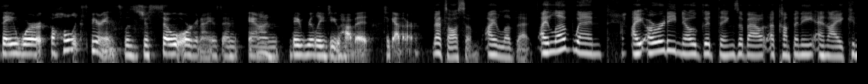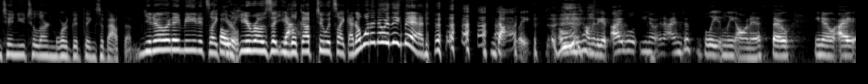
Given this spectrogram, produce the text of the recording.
they were the whole experience was just so organized and and mm. they really do have it together. That's awesome. I love that. I love when i already know good things about a company and i continue to learn more good things about them. You know what i mean? It's like totally. your heroes that you yeah. look up to it's like i don't want to know anything bad. Exactly. Only tell me the good. I will you know and i'm just blatantly honest. So you know i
